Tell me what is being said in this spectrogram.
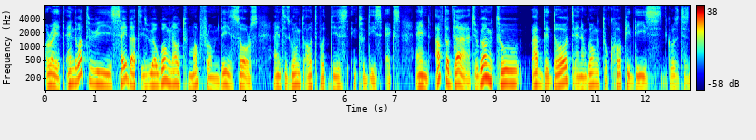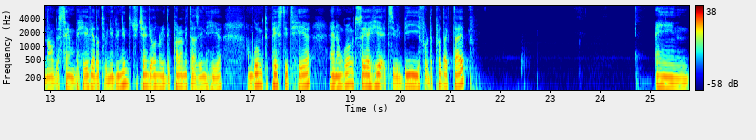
All right and what we say that is we are going now to map from this source and it's going to output this into this x. And after that we're going to add the dot and i'm going to copy this because it is now the same behavior that we need. We need to change only the parameters in here. I'm going to paste it here and i'm going to say here it will be for the product type and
